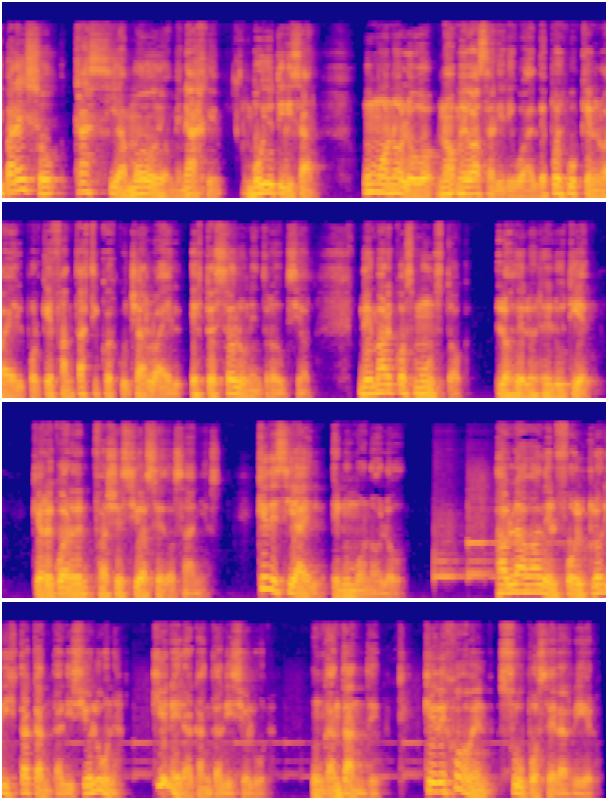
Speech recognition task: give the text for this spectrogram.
Y para eso, casi a modo de homenaje, voy a utilizar un monólogo, no me va a salir igual, después búsquenlo a él, porque es fantástico escucharlo a él. Esto es solo una introducción. De Marcos Munstock, los de los Lelutier, que recuerden, falleció hace dos años. ¿Qué decía él en un monólogo? Hablaba del folclorista Cantalicio Luna. ¿Quién era Cantalicio Luna? Un cantante que de joven supo ser arriero.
